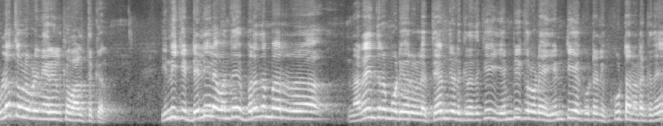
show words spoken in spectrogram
உள்ளத்தொழில்படி நேர்களுக்கு வாழ்த்துக்கள். இன்றைக்கி டெல்லியில் வந்து பிரதமர் நரேந்திர மோடி அவர்களை தேர்ந்தெடுக்கிறதுக்கு எம்பிக்களுடைய என்டிஏ கூட்டணி கூட்டம் நடக்குது.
